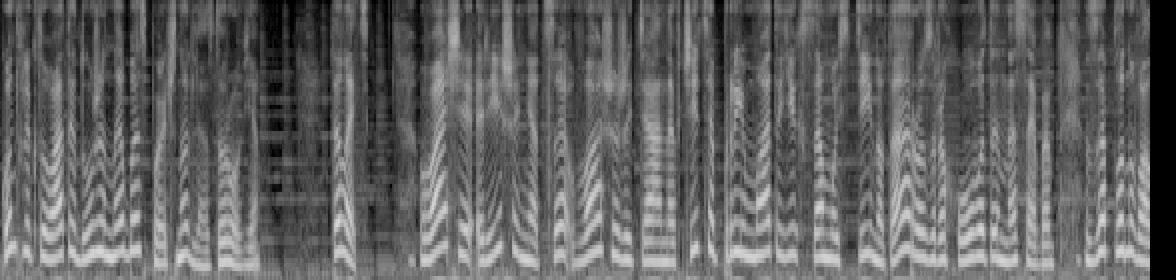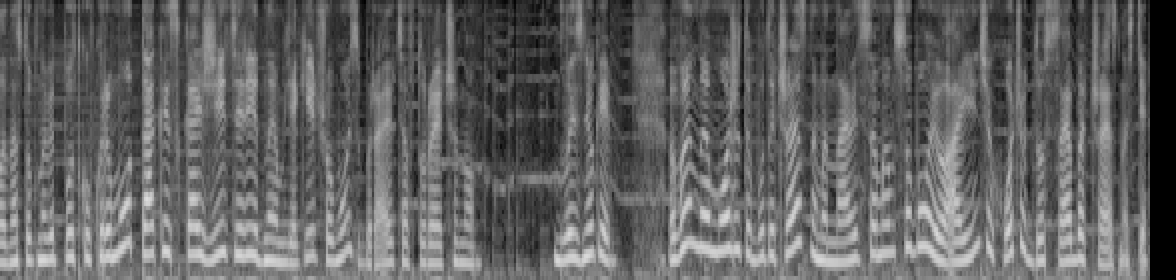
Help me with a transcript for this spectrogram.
Конфліктувати дуже небезпечно для здоров'я. Телець. Ваші рішення це ваше життя. Навчіться приймати їх самостійно та розраховувати на себе. Запланували наступну відпустку в Криму, так і скажіть рідним, які чомусь збираються в Туреччину. Близнюки. Ви не можете бути чесними навіть самим собою, а інші хочуть до себе чесності.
